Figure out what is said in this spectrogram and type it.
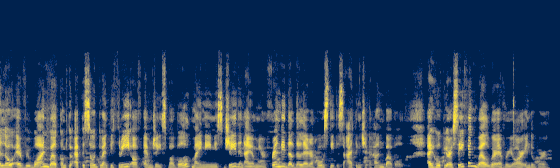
Hello everyone, welcome to episode 23 of MJ's Bubble. My name is Jade and I am your friendly Daldalera host dito sa ating Chikahan Bubble. I hope you are safe and well wherever you are in the world.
